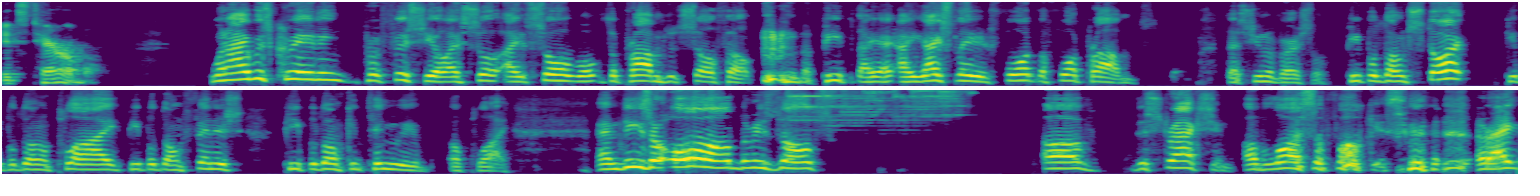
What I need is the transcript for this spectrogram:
It's terrible. when I was creating Proficio, I saw I saw what the problems with self help. the people I, I isolated four the four problems. That's universal. People don't start. People don't apply. People don't finish. People don't continually apply, and these are all the results of distraction, of loss of focus. all right,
